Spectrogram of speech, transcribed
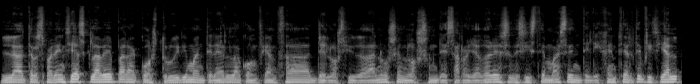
la transparencia es clave para construir y mantener la confianza de los ciudadanos en los desarrolladores de sistemas de inteligencia artificial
